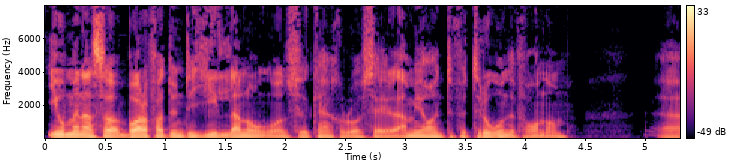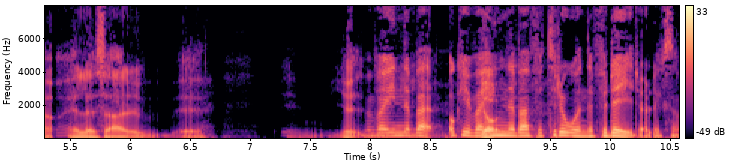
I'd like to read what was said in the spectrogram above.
Jo men alltså, bara för att du inte gillar någon så kanske du då säger, ja men jag har inte förtroende för honom. Eh, eller så här, eh, jag, Men vad innebär, okej vad Ja. innebär förtroende för dig då liksom?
